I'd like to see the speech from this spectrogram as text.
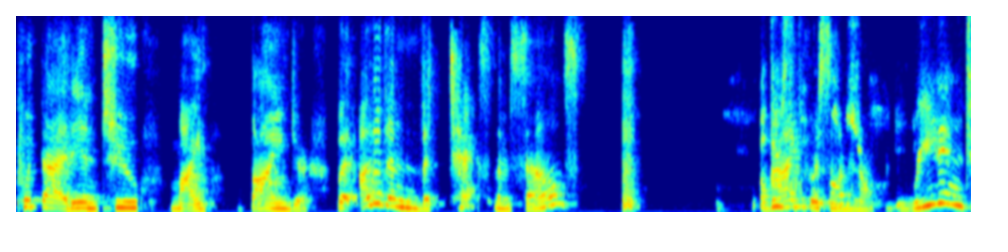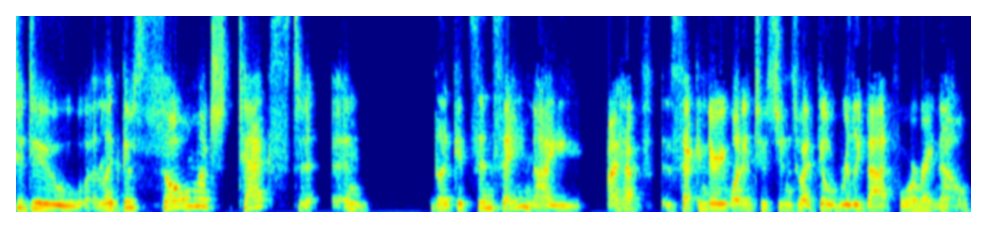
put that into my binder. But other than the texts themselves, Oh, there's I personally so know. reading to do. Like there's so mm-hmm. much text and like it's insane. I I have secondary one and two students who I feel really bad for right now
